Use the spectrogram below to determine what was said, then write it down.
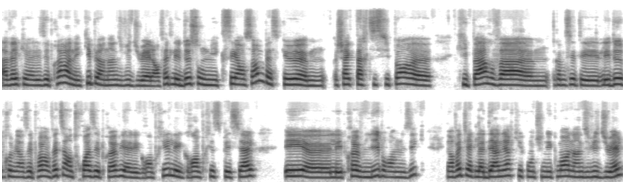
avec euh, les épreuves en équipe et en individuel. En fait, les deux sont mixés ensemble parce que euh, chaque participant euh, qui part va, comme c'était les deux premières épreuves, en fait, c'est en trois épreuves. Il y a les grands prix, les grands prix spéciales et l'épreuve libre en musique. Et en fait, il y a que la dernière qui compte uniquement en individuel.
